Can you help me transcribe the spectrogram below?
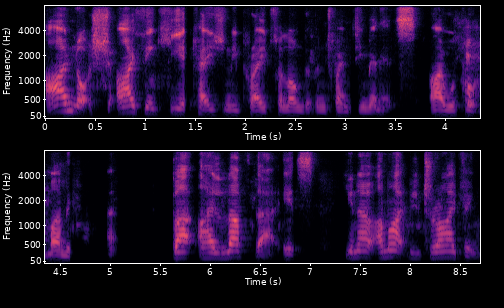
I'm not sure, I think he occasionally prayed for longer than 20 minutes. I will put money on that. But I love that. It's, you know, I might be driving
